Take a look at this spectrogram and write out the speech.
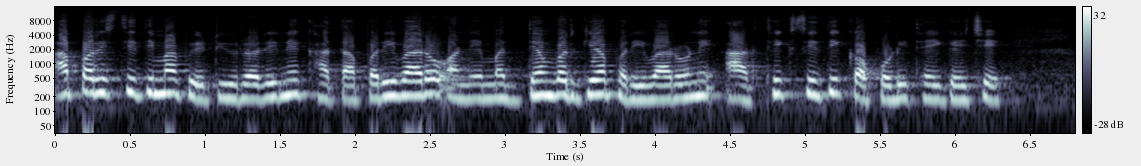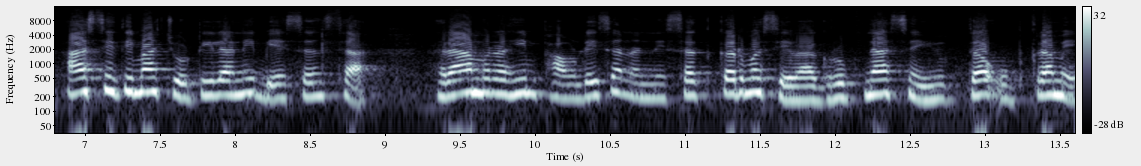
આ પરિસ્થિતિમાં પેટીયું રરીને ખાતા પરિવારો અને મધ્યમવર્ગીય પરિવારોની આર્થિક સ્થિતિ કફોડી થઈ ગઈ છે. આ સ્થિતિમાં ચોટીલાની બે સંસ્થા, રામ રહીમ ફાઉન્ડેશન અને સત્કર્મ સેવા ગ્રુપના સંયુક્ત ઉપક્રમે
